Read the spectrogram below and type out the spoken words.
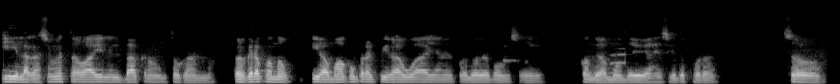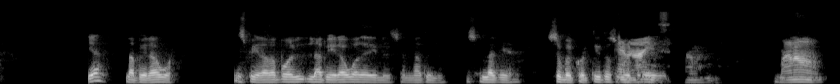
y la canción estaba ahí en el background tocando. Pero que era cuando íbamos a comprar piragua allá en el pueblo de Ponce, cuando íbamos de viajecitos por ahí. So, yeah, la piragua. Inspirada por la piragua de Dimensión Latina. Esa es la que es. Súper cortito, súper. Nice. Mano,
